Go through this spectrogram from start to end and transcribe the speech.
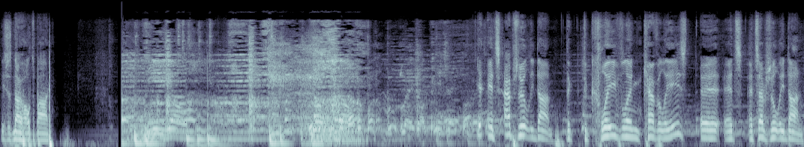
This is no holds barred. Yeah, it's absolutely done. The, the Cleveland Cavaliers, uh, it's it's absolutely done.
